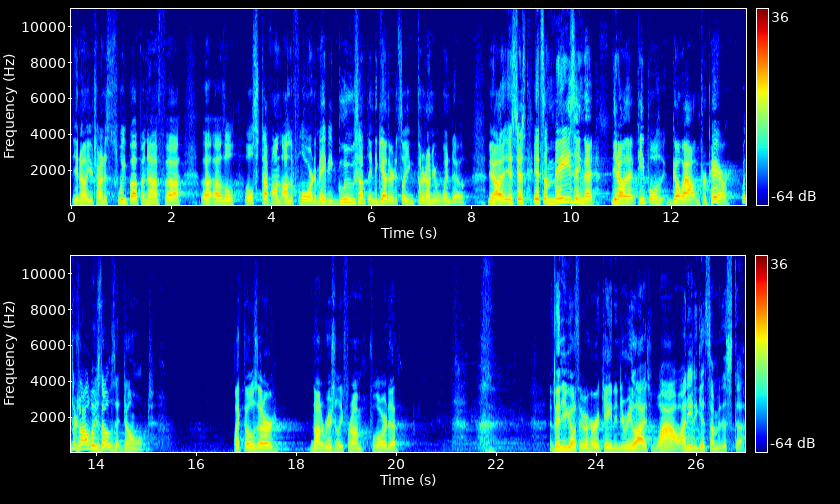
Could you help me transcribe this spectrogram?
You know, you're trying to sweep up enough uh, uh, uh, little, little stuff on, on the floor to maybe glue something together to, so you can put it on your window. You know, it's just, it's amazing that, you know, that people go out and prepare. But there's always those that don't. Like those that are not originally from Florida. then you go through a hurricane and you realize, wow, I need to get some of this stuff.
